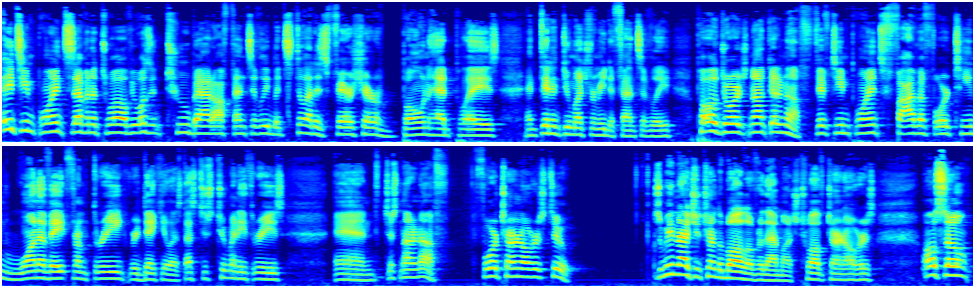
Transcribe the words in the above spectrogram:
18 points, 7 to 12. He wasn't too bad offensively, but still had his fair share of bonehead plays and didn't do much for me defensively. Paul George, not good enough. 15 points, 5 of 14, 1 of 8 from 3. Ridiculous. That's just too many threes and just not enough. Four turnovers, too. So we didn't actually turn the ball over that much. 12 turnovers. Also,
